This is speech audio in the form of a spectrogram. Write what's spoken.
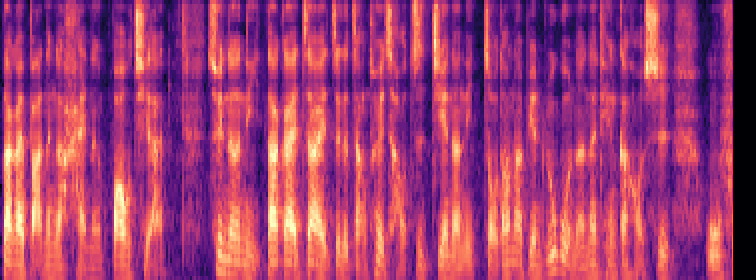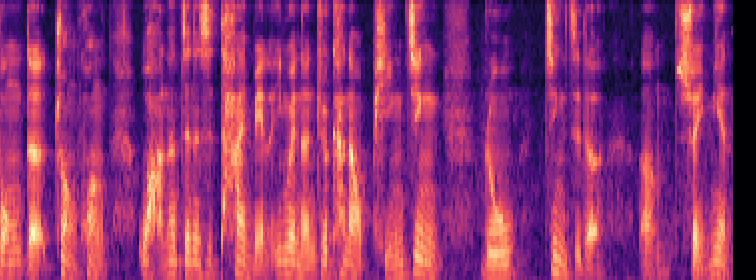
大概把那个海呢包起来。所以呢，你大概在这个涨退潮之间呢，你走到那边，如果呢那天刚好是无风的状况，哇，那真的是太美了。因为呢，你就看到平静如镜子的嗯水面，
